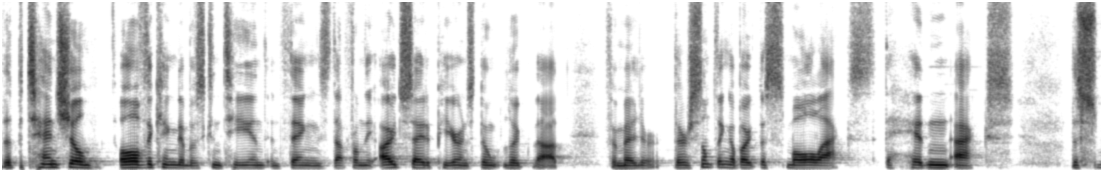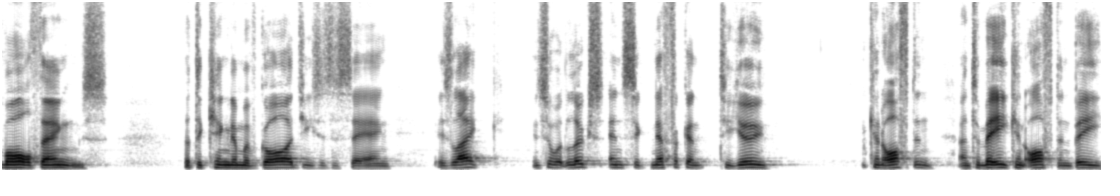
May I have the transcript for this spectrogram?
The potential of the kingdom is contained in things that from the outside appearance don't look that familiar. There's something about the small acts, the hidden acts, the small things that the kingdom of God, Jesus is saying, is like. And so it looks insignificant to you, can often, and to me, can often be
